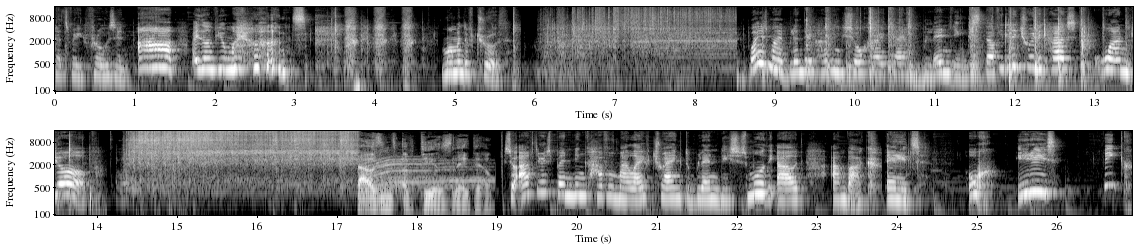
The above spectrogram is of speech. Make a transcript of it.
that's very frozen. Ah, I don't feel my hands. Moment of truth. Why is my blender having so hard time blending stuff? It literally has one job. Thousands of tears later. So after spending half of my life trying to blend this smoothie out, I'm back. And it's... Oh, it is thick.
